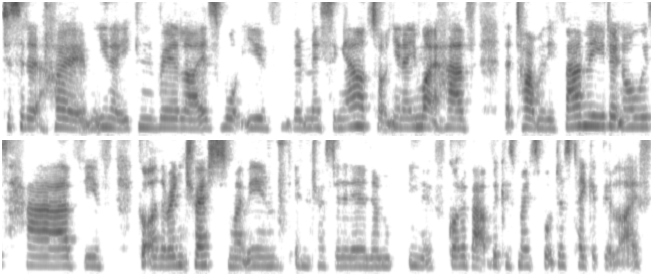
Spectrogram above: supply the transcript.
to sit at home, you know, you can realize what you've been missing out on. You know, you might have that time with your family you don't always have. You've got other interests you might be in, interested in and, you know, forgot about because motorsport does take up your life.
